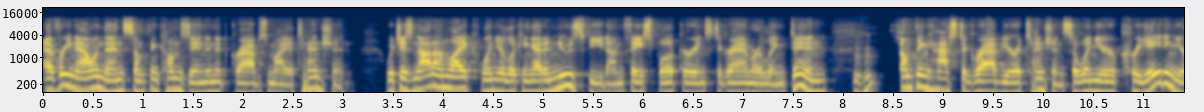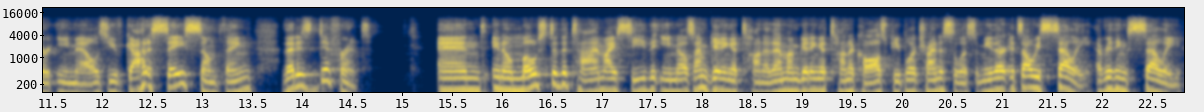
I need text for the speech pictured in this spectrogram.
every now and then something comes in and it grabs my attention which is not unlike when you're looking at a news feed on Facebook or Instagram or LinkedIn. Mm-hmm something has to grab your attention. So when you're creating your emails, you've got to say something that is different. And you know, most of the time I see the emails, I'm getting a ton of them. I'm getting a ton of calls. People are trying to solicit me there. It's always selly. Everything's selly.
